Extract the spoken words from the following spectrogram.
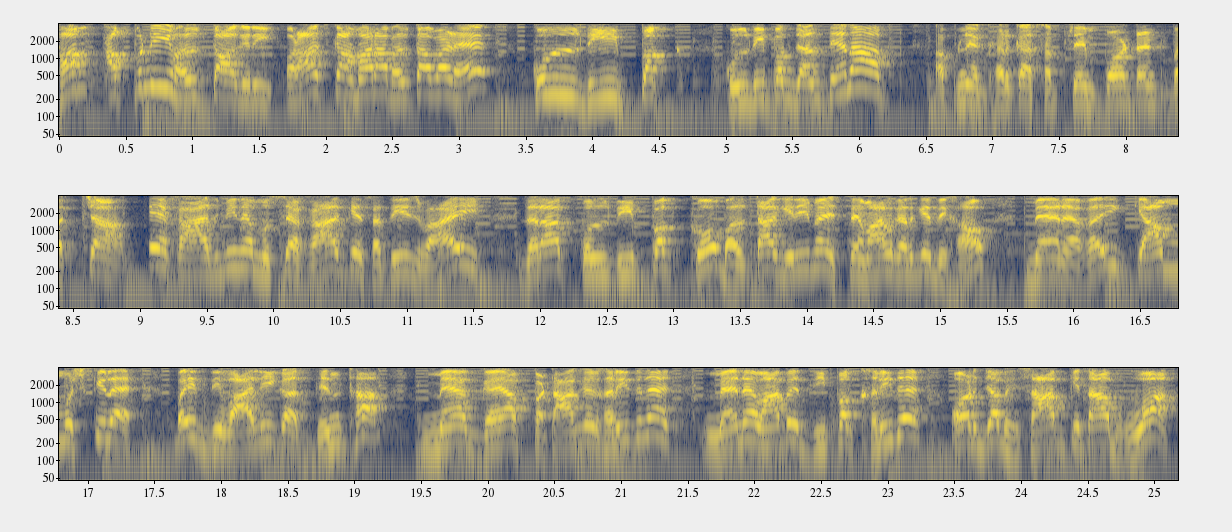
हम अपनी भलतागिरी। और आज का हमारा भलता वर्ड है कुलदीपक। कुलदीपक जानते हैं ना आप? अपने घर का सबसे इंपॉर्टेंट बच्चा। एक आदमी ने मुझसे कहा कि सतीश भाई जरा कुलदीपक को भलतागिरी में इस्तेमाल करके दिखाओ। मैंने कहा क्या मुश्किल है? भाई, दिवाली का दिन था, मैं गया पटाखे खरीदने, मैंने वहाँ पे दीपक खरीदे और जब हिसाब किताब हुआ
